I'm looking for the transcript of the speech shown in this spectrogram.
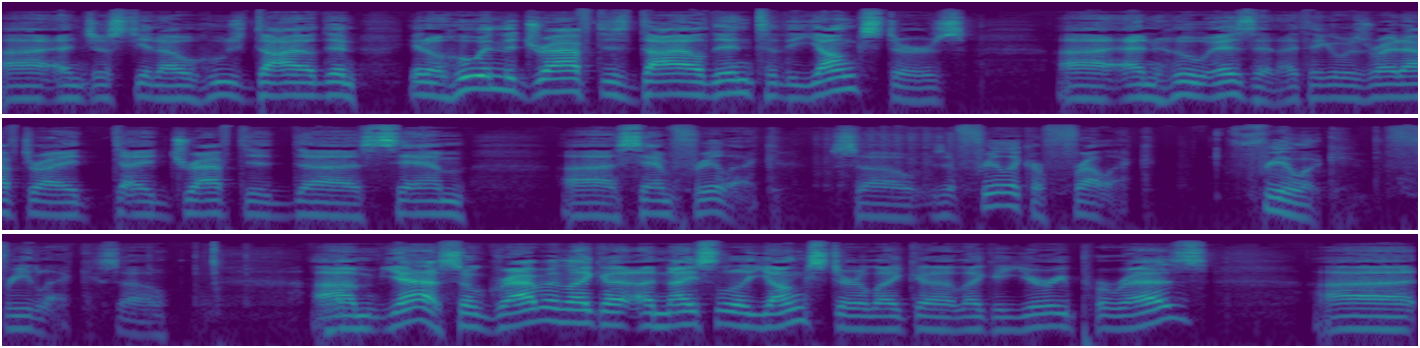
uh, and just, you know, who's dialed in, you know, who in the draft is dialed into the youngsters uh, and who isn't. I think it was right after I, I drafted uh, Sam Sam Frelick. So is it Frelick or Frelick? Frelick. Frelick. So. Um, yeah, so grabbing like a, a, nice little youngster like a like a Eury Perez, uh,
